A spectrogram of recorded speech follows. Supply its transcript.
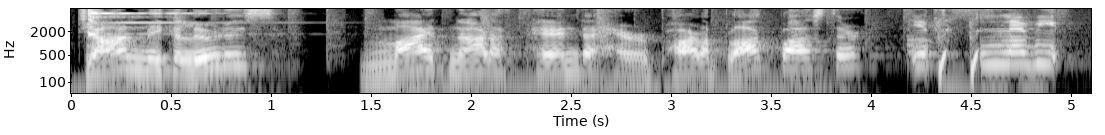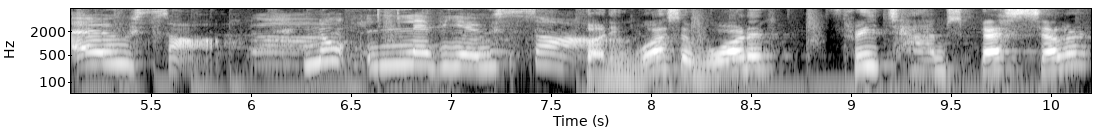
John Michaloudis might not have penned a Harry Potter blockbuster, It's Leviosa, not Leviosa. but he was awarded three times bestseller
